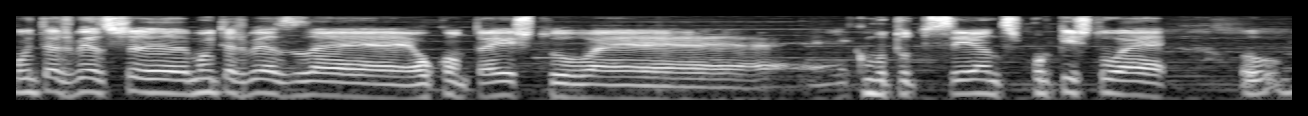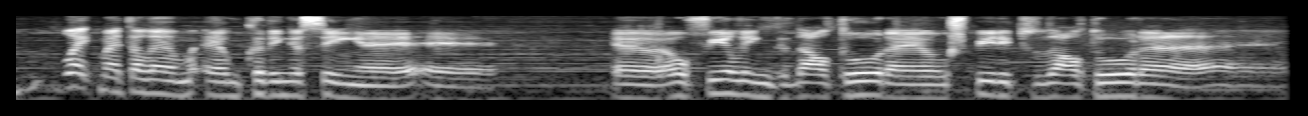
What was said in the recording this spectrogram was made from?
Muitas vezes, eh, muitas vezes é o contexto, é, é como tu te sentes, porque isto é. O black metal é, é um bocadinho assim, é, é, é, o feeling da altura, é o espírito da altura, é,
